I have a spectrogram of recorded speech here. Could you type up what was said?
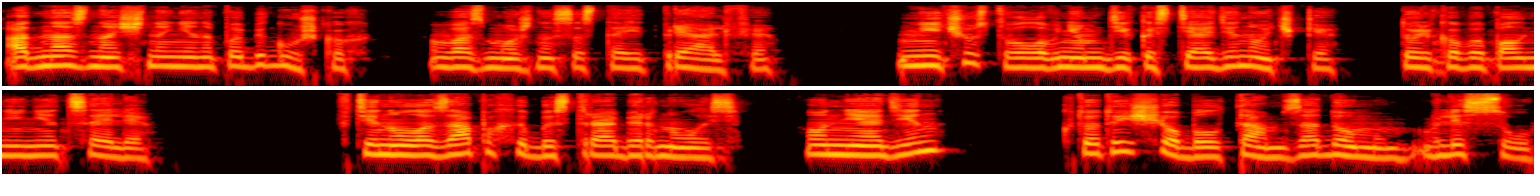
Однозначно не на побегушках. Возможно, состоит при альфе. Не чувствовала в нем дикости одиночки, только выполнение цели. Втянула запах и быстро обернулась. Он не один? Кто-то еще был там, за домом, в лесу.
